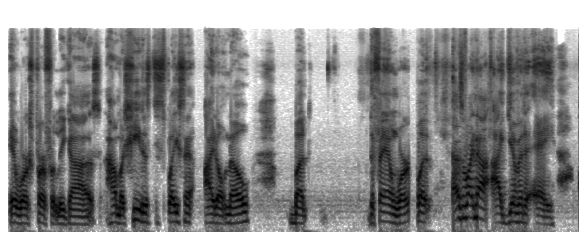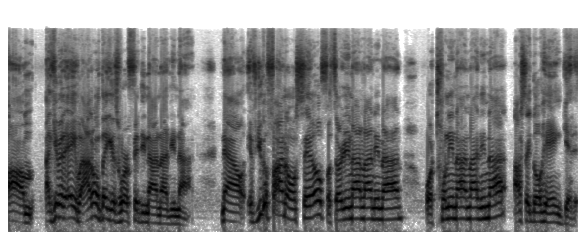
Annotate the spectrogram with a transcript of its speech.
It works perfectly, guys. How much heat is displacing, I don't know, but the fan worked. But as of right now, I give it an A. Um, I give it an A, but I don't think it's worth fifty nine ninety nine. Now, if you can find it on sale for thirty nine ninety nine or twenty nine ninety nine, I say go ahead and get it.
